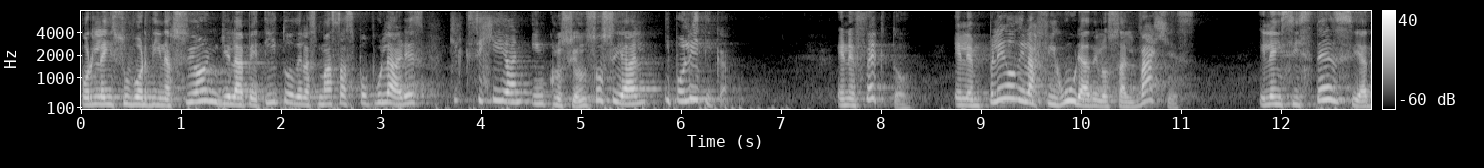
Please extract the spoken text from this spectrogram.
por la insubordinación y el apetito de las masas populares que exigían inclusión social y política. En efecto, el empleo de la figura de los salvajes y la insistencia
